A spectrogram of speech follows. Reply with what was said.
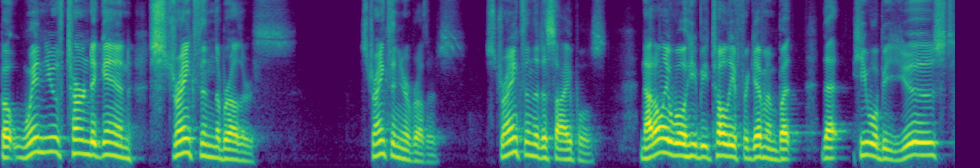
but when you've turned again, strengthen the brothers. Strengthen your brothers. Strengthen the disciples. Not only will he be totally forgiven, but that he will be used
